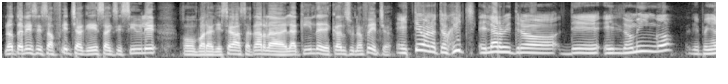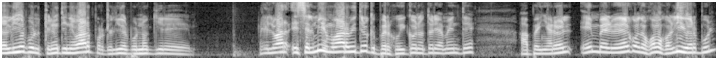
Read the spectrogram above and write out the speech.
no tenés esa fecha que es accesible como para que se haga sacar la, la quinta y descanse una fecha. Esteban Ostojic, el árbitro del domingo de Peñarol Liverpool, que no tiene VAR porque Liverpool no quiere el VAR, es el mismo árbitro que perjudicó notoriamente a Peñarol en Belvedere cuando jugamos con Liverpool,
